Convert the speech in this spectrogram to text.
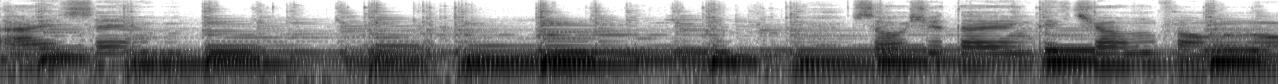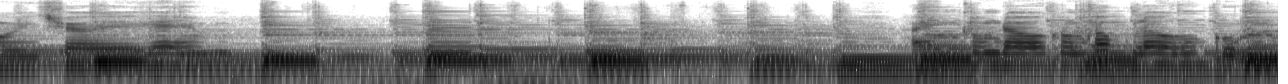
ai xem. Sau chia tay, anh thích trong phòng ngồi chơi em. Anh không đau, không khóc lâu, cũng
